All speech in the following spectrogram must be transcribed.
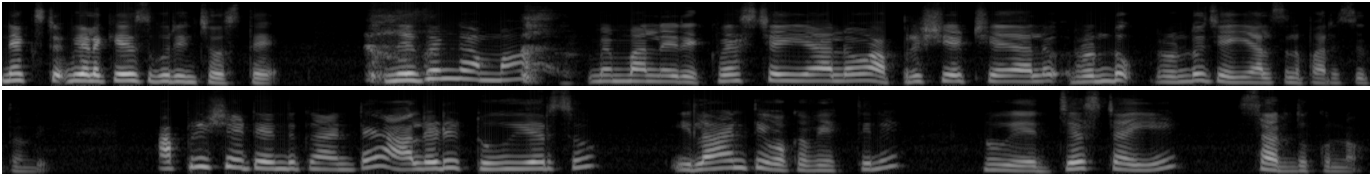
నెక్స్ట్ వీళ్ళ కేసు గురించి వస్తే నిజంగా అమ్మ మిమ్మల్ని రిక్వెస్ట్ చేయాలో అప్రిషియేట్ చేయాలో రెండు రెండు చేయాల్సిన పరిస్థితి ఉంది. అప్రిషియేట్ ఎందుకు అంటే ఆల్రెడీ టూ ఇయర్స్ ఇలాంటి ఒక వ్యక్తిని నువ్వు అడ్జస్ట్ అయ్యి సర్దుకున్నావు.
